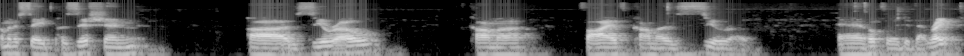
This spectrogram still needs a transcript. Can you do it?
I'm going to say position uh, zero, comma, five, comma, zero. And hopefully I did that right.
